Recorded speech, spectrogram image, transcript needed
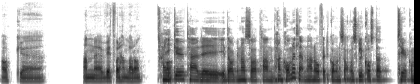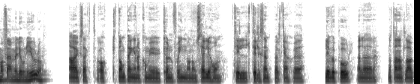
och eh, han eh, vet vad det handlar om. Han gick ut här i, i dagarna och sa att han, han kommer att lämna Hannover till kommande säsong och skulle kosta 3,5 miljoner euro. Ja, exakt. Och de pengarna kommer ju Köln få in om de säljer honom till till exempel kanske Liverpool eller något annat lag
